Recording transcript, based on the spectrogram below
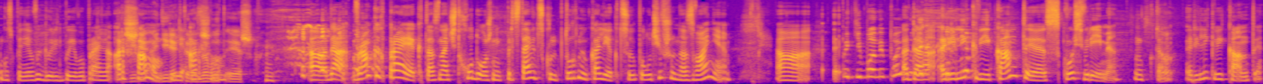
Господи, выговорить бы его правильно. Аршамом. А директора или зовут Эш. А, да, в рамках проекта, значит, художник представит скульптурную коллекцию, получившую название а, Покемоны а, Да, реликвии Канты сквозь время. Ну, там, реликвии Канты.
